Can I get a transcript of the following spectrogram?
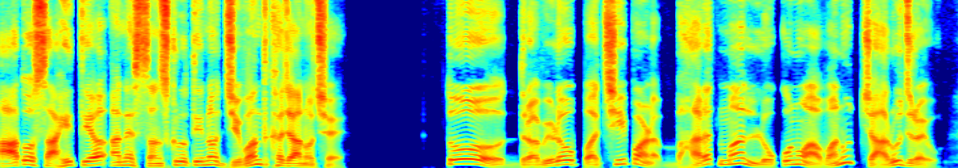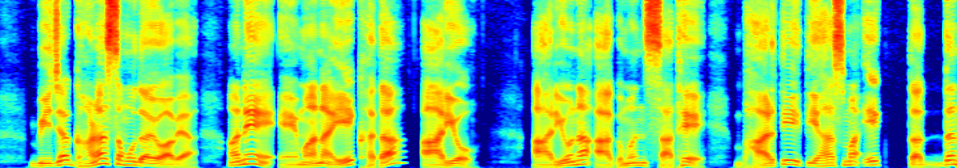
આ તો સાહિત્ય અને સંસ્કૃતિનો જીવંત ખજાનો છે. તો દ્રવિડો પછી પણ ભારતમાં લોકોનું આવવાનું ચારું જ રહ્યું. બીજા ઘણા સમુદાયો આવ્યા અને એમાંના એક હતા આર્યો. આર્યોના આગમન સાથે ભારતીય ઇતિહાસમાં એક તદ્દન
